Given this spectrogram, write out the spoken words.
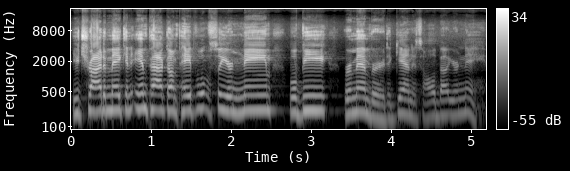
you try to make an impact on people so your name will be remembered. Again, it's all about your name.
